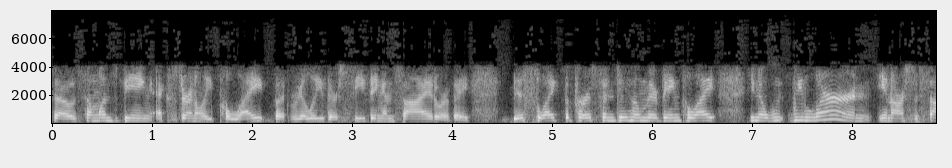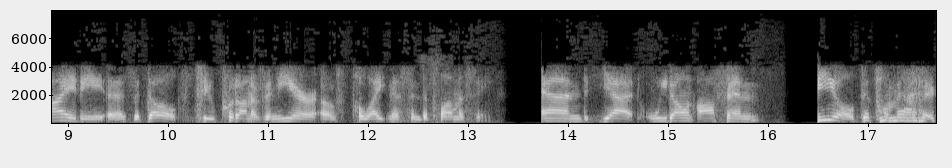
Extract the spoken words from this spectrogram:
So someone's being externally polite, but really they're seething inside, or they dislike the person to whom they're being polite. You know, we, we learn in our society as adults to put on a veneer of politeness and diplomacy, and yet we don't often feel diplomatic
